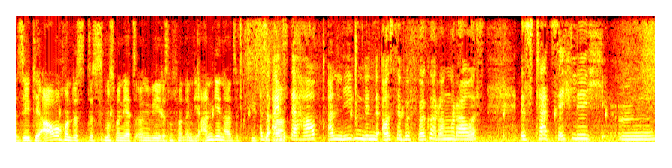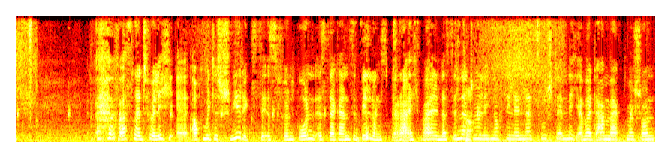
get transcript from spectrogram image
seht ihr auch und das, das muss man jetzt irgendwie, das muss man irgendwie angehen? Also, Also eins der Hauptanliegen aus der Bevölkerung raus ist tatsächlich, ähm, was natürlich äh, auch mit das Schwierigste ist für den Bund, ist der ganze Bildungsbereich, weil das sind natürlich noch die Länder zuständig, aber da merkt man schon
